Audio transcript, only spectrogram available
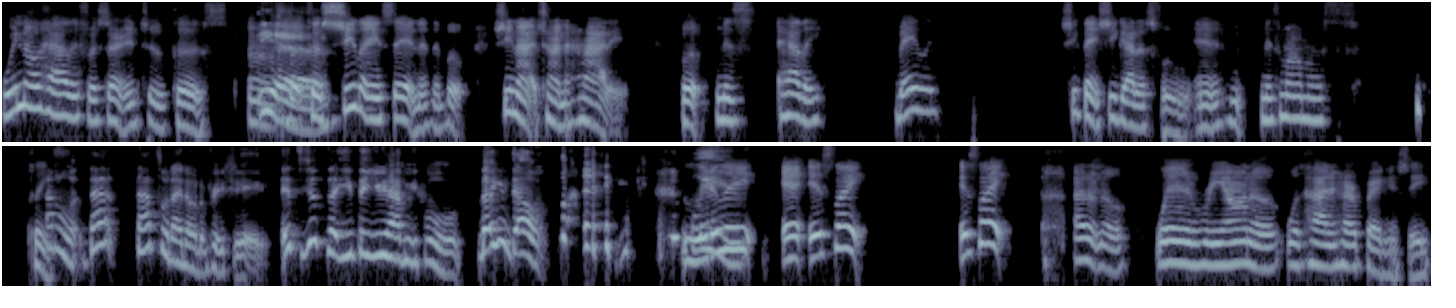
we know Halle for certain too, because um, yeah, because Sheila ain't said nothing, but she not trying to hide it. But Miss Halle Bailey, she thinks she got us food, and Miss Mamas, please. I don't that. That's what I don't appreciate. It's just that you think you have me fooled. No, you don't. Literally, it's like, it's like, I don't know when Rihanna was hiding her pregnancy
